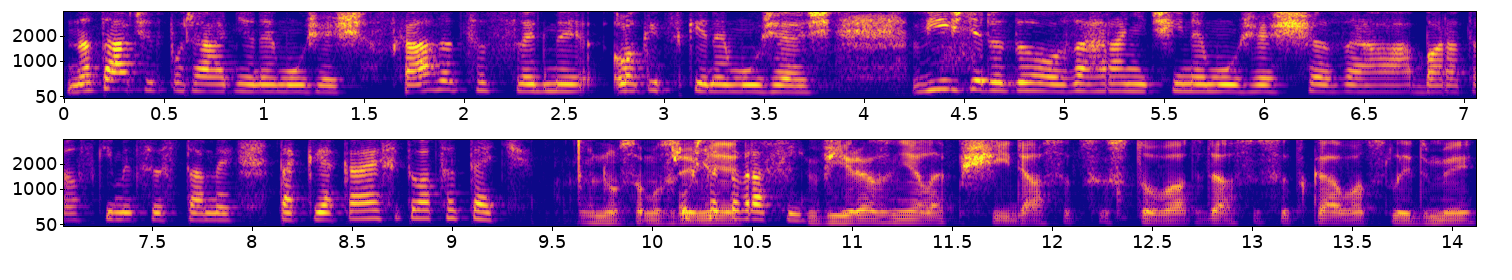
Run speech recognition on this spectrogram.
natáčet pořádně nemůžeš, scházet se s lidmi logicky nemůžeš, výjíždět do zahraničí nemůžeš za baratelskými cestami. Tak jaká je situace teď? No samozřejmě to vrací. výrazně lepší. Dá se cestovat, dá se setkávat s lidmi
